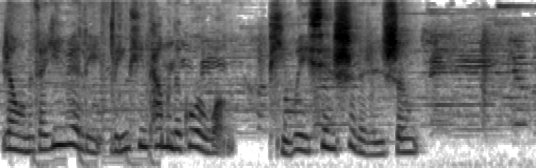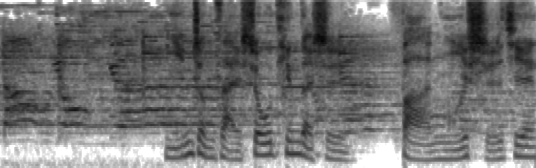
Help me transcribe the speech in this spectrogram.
让我们在音乐里聆听他们的过往。品味现世的人生。您正在收听的是《法尼时间》。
